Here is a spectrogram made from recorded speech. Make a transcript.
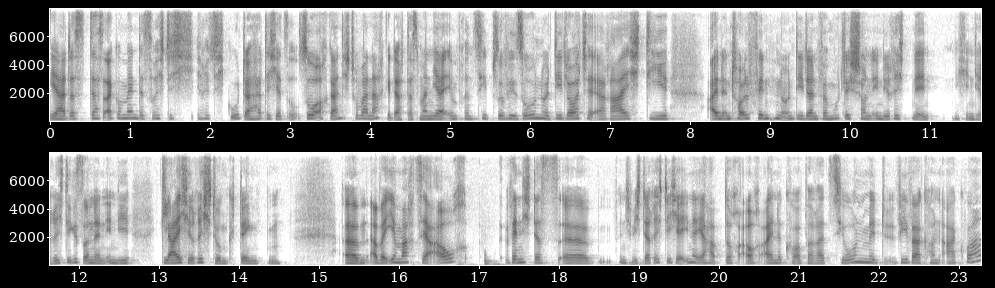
Ja, das, das Argument ist richtig, richtig gut. Da hatte ich jetzt so auch gar nicht drüber nachgedacht, dass man ja im Prinzip sowieso nur die Leute erreicht, die einen toll finden und die dann vermutlich schon in die richtige, nicht in die richtige, sondern in die gleiche Richtung denken. Ähm, aber ihr macht es ja auch, wenn ich das, äh, wenn ich mich da richtig erinnere, ihr habt doch auch eine Kooperation mit Viva Con Aqua,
